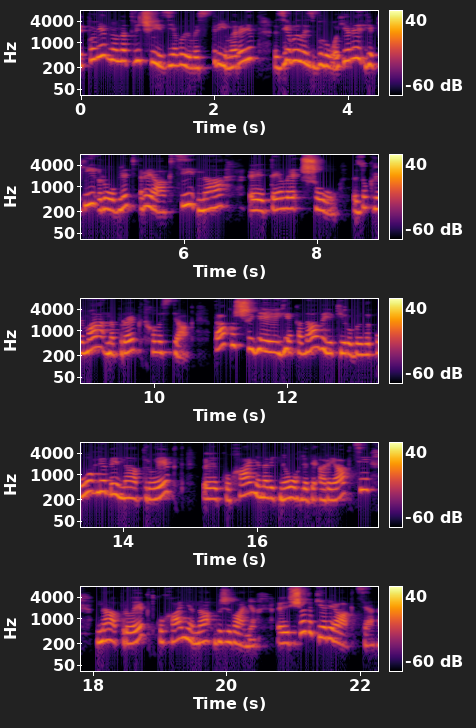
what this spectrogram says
Відповідно, на Твічі з'явились стрімери, з'явились блогери, які роблять реакції на е, телешоу, зокрема на проект Холостяк. Також є, є канали, які робили огляди на проект е, кохання, навіть не огляди, а реакції на проект кохання на виживання. Е, Що таке реакція?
